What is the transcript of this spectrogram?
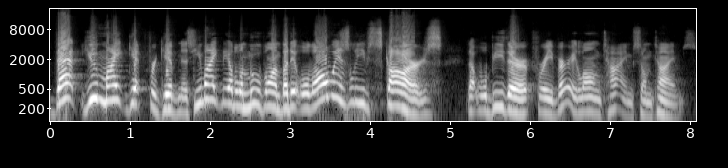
that you might get forgiveness. You might be able to move on, but it will always leave scars that will be there for a very long time sometimes.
